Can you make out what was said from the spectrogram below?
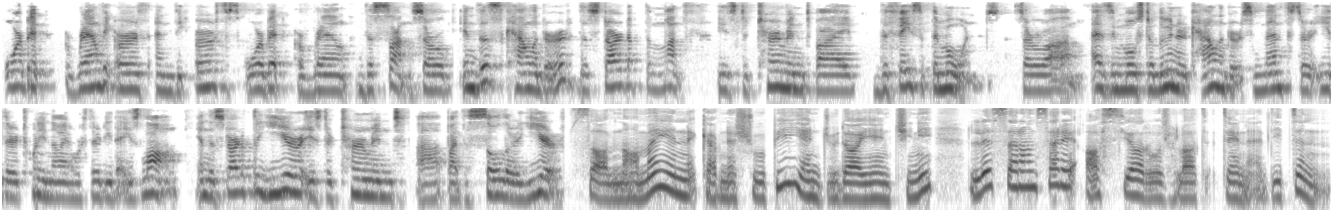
orbit around the earth and the earth's orbit around the sun. So in this calendar, the start of the month is determined by the phase of the moon. So uh, as in most lunar calendars, months are either 29 or 30 days long. And the start of the year is determined uh, by the solar year. سالنامه کونشوپی ین جداین چینی لسرانسر آسیا روجهلات تن دیتن.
